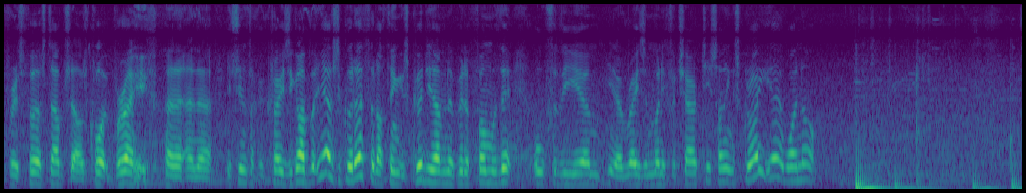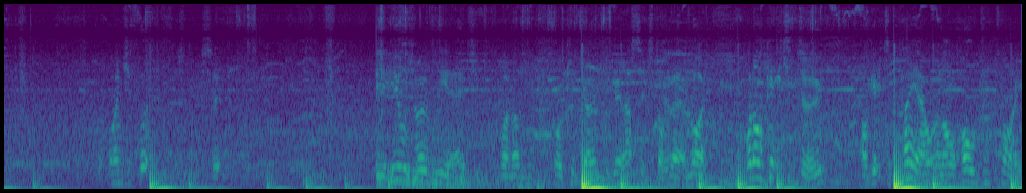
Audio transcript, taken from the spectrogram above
for his first abseil was quite brave, and, uh, he seems like a crazy guy. But yeah, it's a good effort. I think it's good. He's having a bit of fun with it, all for the um, you know raising money for charity. So I think it's great. Yeah, why not? Wind your foot. Your heels are over the edge. Why not? Or keep going. Going. That's it. Stop there. Right. What I'll get you to do, I'll get you to pay out, and I'll hold you tight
